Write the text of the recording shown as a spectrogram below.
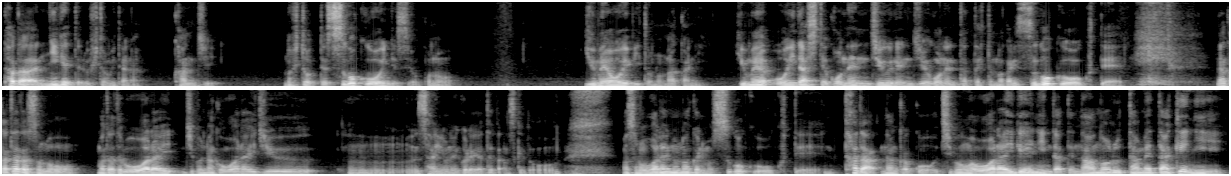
ただ逃げてる人みたいな感じの人ってすごく多いんですよ。この夢追い人の中に。夢追い出して5年10年15年経った人の中にすごく多くて。なんかただその、まあ、例えばお笑い自分なんかお笑い10 34年くらいやってたんですけど、まあ、そのお笑いの中にもすごく多くてただなんかこう自分はお笑い芸人だって名乗るためだけに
